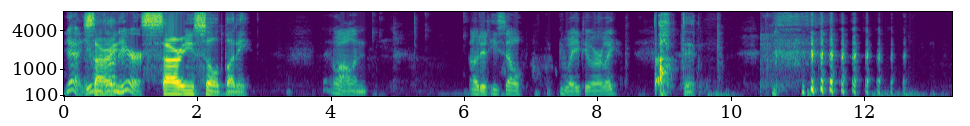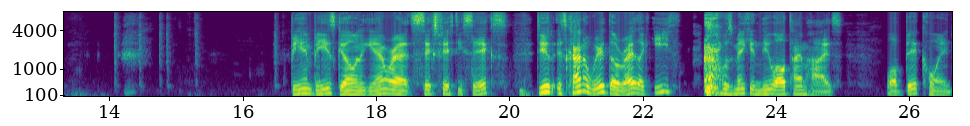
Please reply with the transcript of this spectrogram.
Yeah, he sorry, was on here. Sorry you sold, buddy. Well, and Oh, did he sell way too early? Oh, dude. BNB's going again. We're at six fifty six, dude. It's kind of weird though, right? Like ETH was making new all time highs while Bitcoin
